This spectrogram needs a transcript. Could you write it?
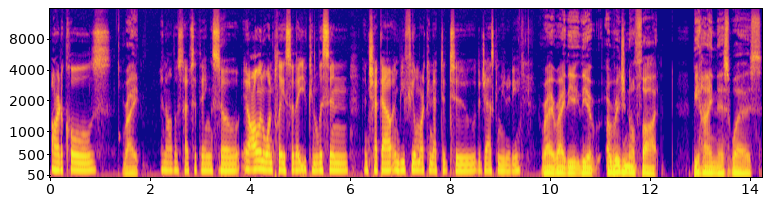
articles. Right and all those types of things. So all in one place, so that you can listen and check out and be feel more connected to the jazz community. Right, right. The the original thought behind this was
